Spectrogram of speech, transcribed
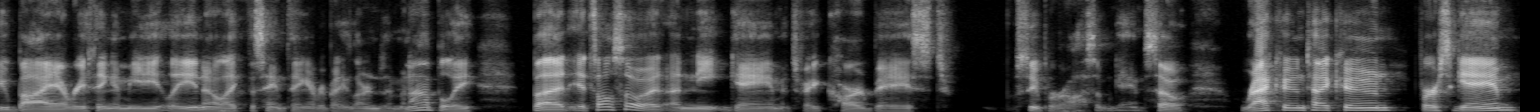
you buy everything immediately, you know, like the same thing everybody learns in Monopoly. But it's also a, a neat game. It's very card based, super awesome game. So Raccoon Tycoon, first game,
